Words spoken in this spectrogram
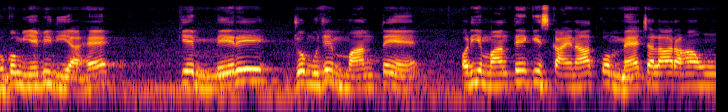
हुक्म ये भी दिया है कि मेरे जो मुझे मानते हैं, और ये मानते हैं कि इस कायनात को मैं चला रहा हूँ,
